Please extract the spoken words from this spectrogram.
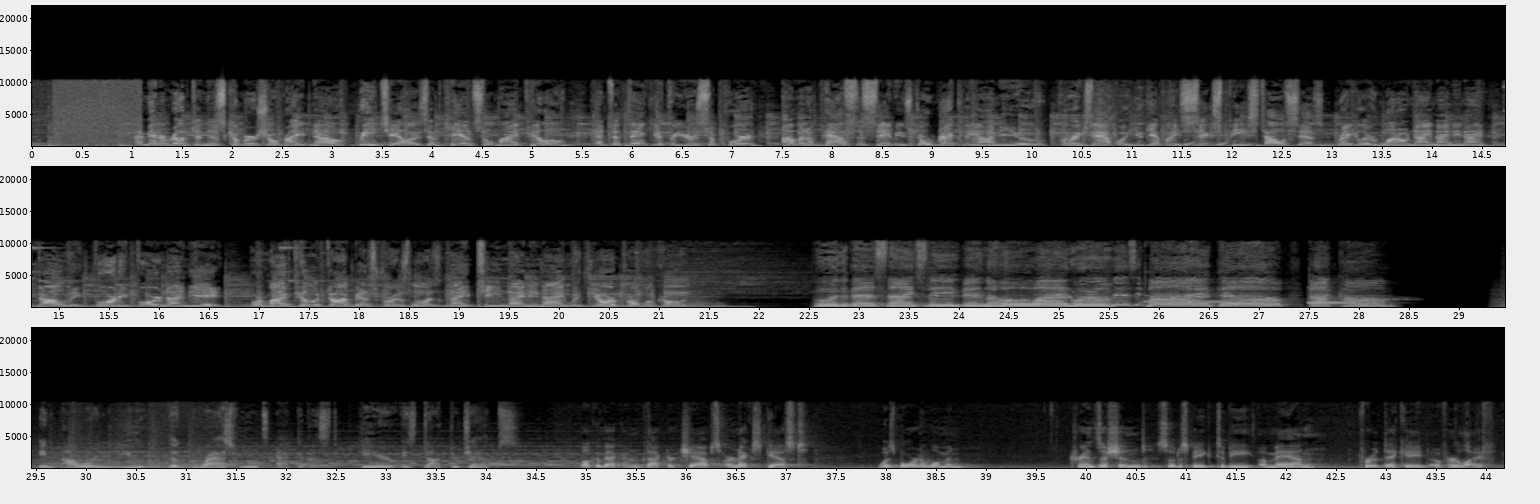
I'm interrupting this commercial right now. Retailers have canceled my pillow, and to thank you for your support, I'm going to pass the savings directly on to you. For example, you get my six-piece towel sets, regular $109.99, now only $44.98, or my pillow dog beds for as low as $19.99 with your promo code. For the best night's sleep in the whole wide world, visit mypillow.com. Empowering you, the grassroots activist. Here is Dr. Chaps. Welcome back. I'm Dr. Chaps. Our next guest was born a woman, transitioned, so to speak, to be a man for a decade of her life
